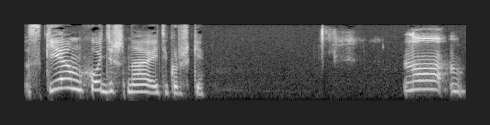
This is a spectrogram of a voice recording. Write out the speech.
С кем ходишь на эти кружки? Ну,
